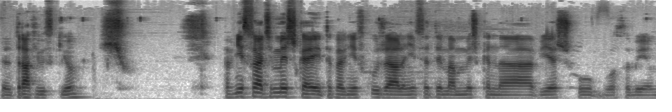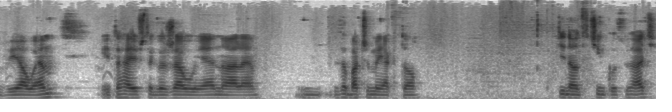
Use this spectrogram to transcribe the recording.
Ten trafił z Q. Siu. Pewnie słychać myszkę i to pewnie wkurza, ale niestety mam myszkę na wierzchu, bo sobie ją wyjąłem. I trochę już tego żałuję, no ale zobaczymy jak to będzie na odcinku słychać.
